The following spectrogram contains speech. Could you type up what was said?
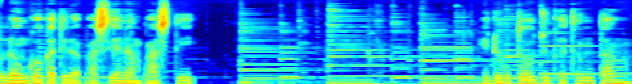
menunggu ketidakpastian yang pasti hidup tuh juga tentang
